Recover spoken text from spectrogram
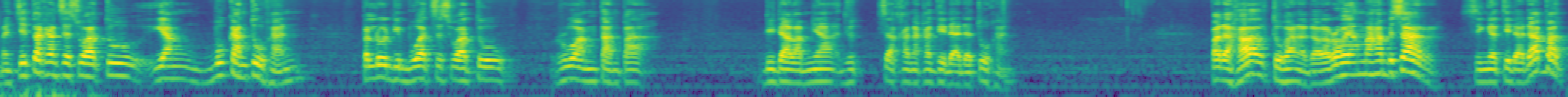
Menciptakan sesuatu yang bukan Tuhan perlu dibuat sesuatu ruang tanpa di dalamnya seakan-akan tidak ada Tuhan. Padahal Tuhan adalah roh yang maha besar, sehingga tidak dapat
